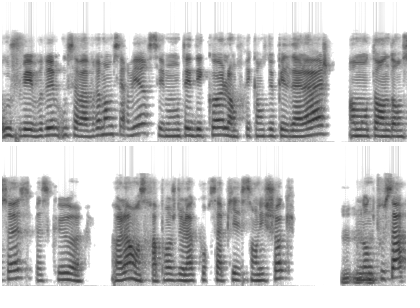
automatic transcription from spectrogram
où je vais vraiment, où ça va vraiment me servir, c'est monter des cols en fréquence de pédalage, en montant en danseuse, parce que voilà, on se rapproche de la course à pied sans les chocs. Hum, hum, Donc hum. tout ça,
